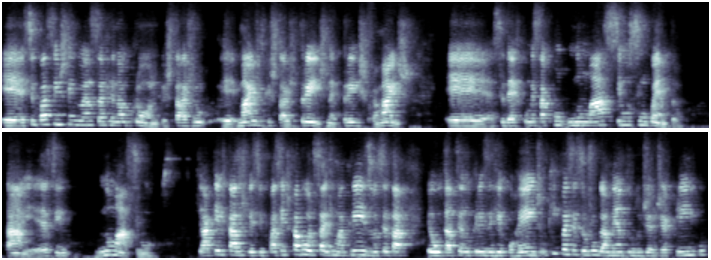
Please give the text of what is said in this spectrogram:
É, se o paciente tem doença renal crônica, estágio é, mais do que estágio 3, né, 3 para mais, é, você deve começar com no máximo 50, tá? É assim, no máximo. Aquele caso específico, o paciente acabou de sair de uma crise, você está eu tá tendo crise recorrente, o que vai ser seu julgamento do dia a dia clínico?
